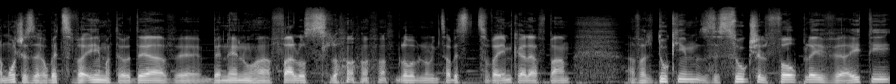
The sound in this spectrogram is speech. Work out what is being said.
למרות שזה הרבה צבעים, אתה יודע, ובינינו הפלוס לא, לא, לא נמצא בצבעים כאלה אף פעם, אבל דוקים זה סוג של פורפליי, והייתי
